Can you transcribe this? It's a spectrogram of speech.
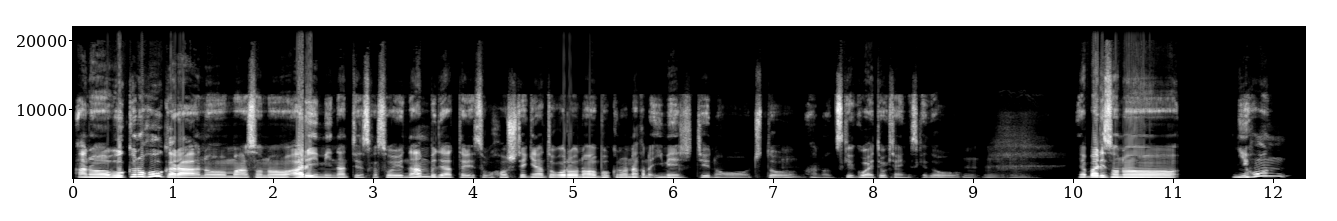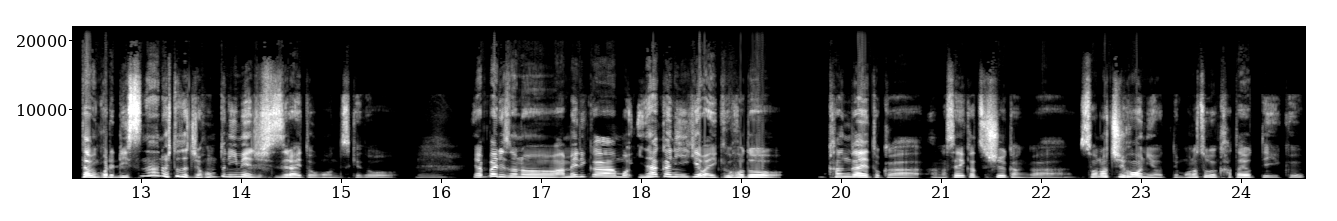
あの、僕の方から、あの、まあ、その、ある意味、なんていうんですか、そういう南部であったり、その保守的なところの僕の中のイメージっていうのを、ちょっと、うんあの、付け加えておきたいんですけど、うんうんうん。やっぱりその、日本、多分これリスナーの人たちは本当にイメージしづらいと思うんですけど、うん。やっぱりその、アメリカも田舎に行けば行くほど、考えとか、あの、生活習慣が、その地方によってものすごく偏っていく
